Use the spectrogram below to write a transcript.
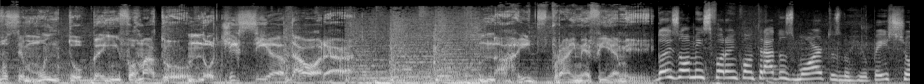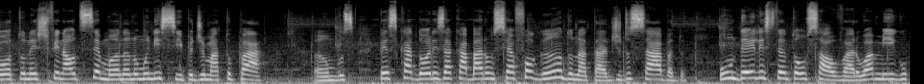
Você muito bem informado. Notícia da hora na Hits Prime FM. Dois homens foram encontrados mortos no Rio Peixoto neste final de semana no município de Matupá. Ambos pescadores acabaram se afogando na tarde do sábado. Um deles tentou salvar o amigo,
